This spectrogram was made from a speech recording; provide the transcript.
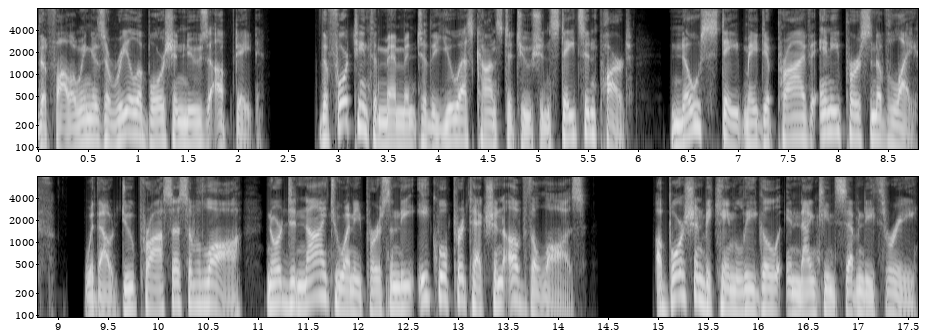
The following is a real abortion news update. The 14th Amendment to the U.S. Constitution states in part No state may deprive any person of life without due process of law, nor deny to any person the equal protection of the laws. Abortion became legal in 1973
